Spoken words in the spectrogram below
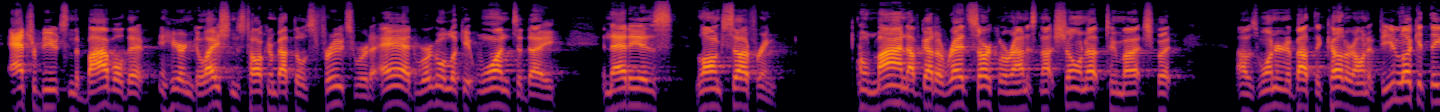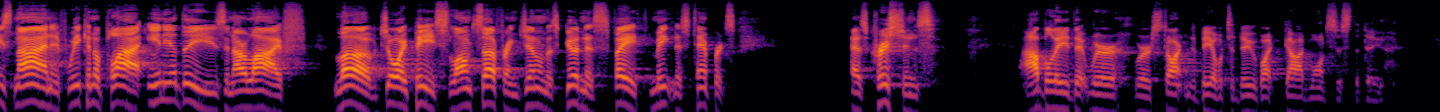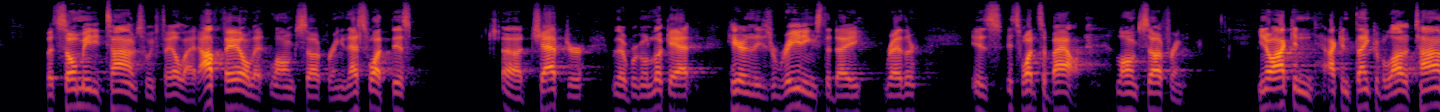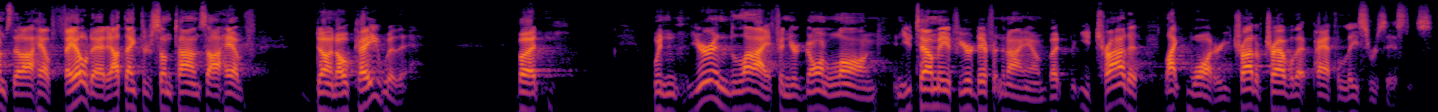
attributes in the Bible that here in Galatians talking about those fruits we're to add, we're going to look at one today, and that is long suffering. On mine, I've got a red circle around. It's not showing up too much, but I was wondering about the color on it. If you look at these nine, if we can apply any of these in our life love, joy, peace, long suffering, gentleness, goodness, faith, meekness, temperance as Christians, I believe that we're, we're starting to be able to do what God wants us to do. But so many times we fail at. I fail at long suffering, and that's what this uh, chapter that we're going to look at here in these readings today, rather, is it's what it's about long suffering. You know, I can, I can think of a lot of times that I have failed at it. I think there's sometimes I have done okay with it. But when you're in life and you're going along, and you tell me if you're different than I am, but you try to, like water, you try to travel that path of least resistance.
